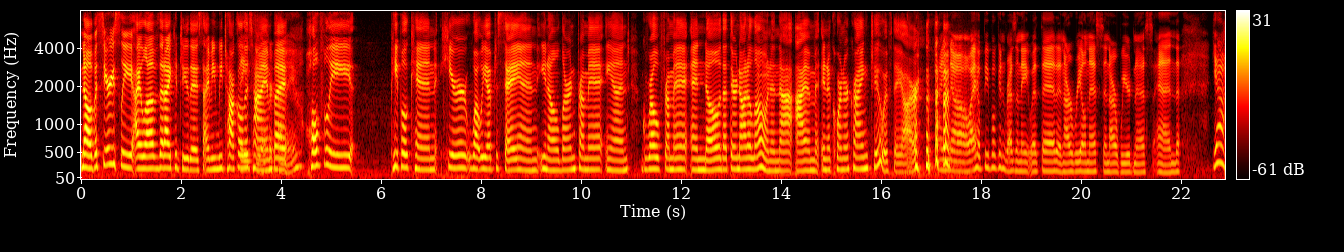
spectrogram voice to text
no, but seriously, I love that I could do this. I mean, we talk all Thank the time, but coming. hopefully people can hear what we have to say and, you know, learn from it and grow from it and know that they're not alone and that I'm in a corner crying too if they are. I know. I hope people can resonate with it and our realness and our weirdness and yeah,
